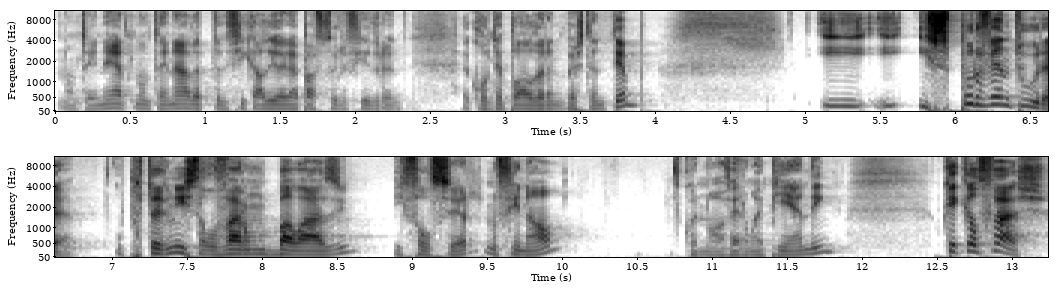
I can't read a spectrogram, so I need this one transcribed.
não tem net, não tem nada, portanto fica ali a olhar para a fotografia durante, a contemplá-la durante bastante tempo. E, e, e, se porventura o protagonista levar um balásio e falecer no final, quando não houver um happy ending, o que é que ele faz?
